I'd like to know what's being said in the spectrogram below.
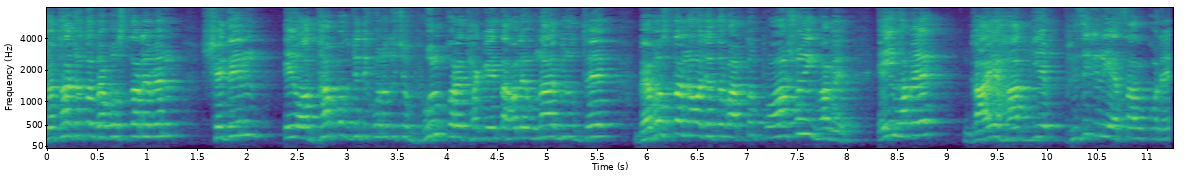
যথাযথ ব্যবস্থা নেবেন। সেদিন এই অধ্যাপক যদি কোনো কিছু ভুল করে থাকে, তাহলে ওনার বিরুদ্ধে ব্যবস্থা নেওয়া যেতে পারত প্রশাসনিকভাবে এইভাবে গায়ে হাত দিয়ে ফিজিক্যালি অ্যাসাল্ট করে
